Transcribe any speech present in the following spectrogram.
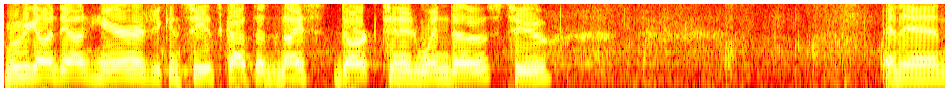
moving on down here, as you can see, it's got the nice dark tinted windows too. And then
